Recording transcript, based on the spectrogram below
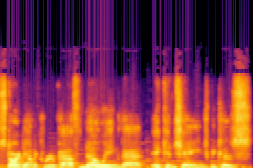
start down a career path, knowing that it can change because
